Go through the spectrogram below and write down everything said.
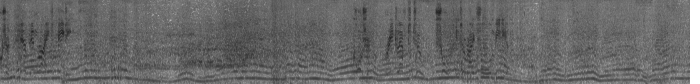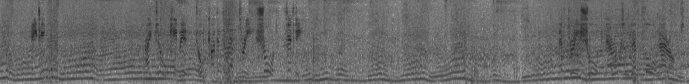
Caution, hairpin right, 80. Caution, brake left 2, short into right 4, medium. 80. Right 2, keep in, don't cut into left 3, short, 50. Left 3, short, narrows and left 4, narrows.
